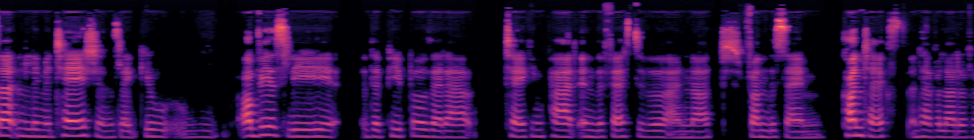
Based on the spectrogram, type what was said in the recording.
certain limitations. Like, you obviously, the people that are taking part in the festival are not from the same context and have a lot of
